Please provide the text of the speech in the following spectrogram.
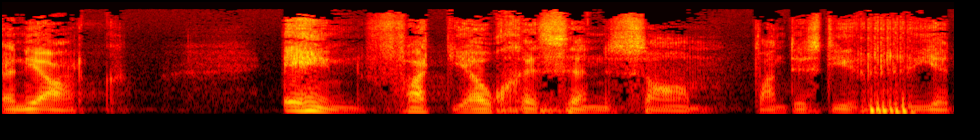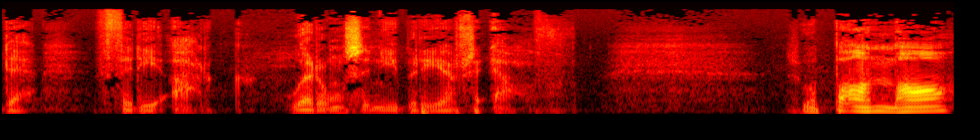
in die ark en vat jou gesin saam, want dis die rede vir die ark." Hoor ons in Hebreërs 11. So pa en ma,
